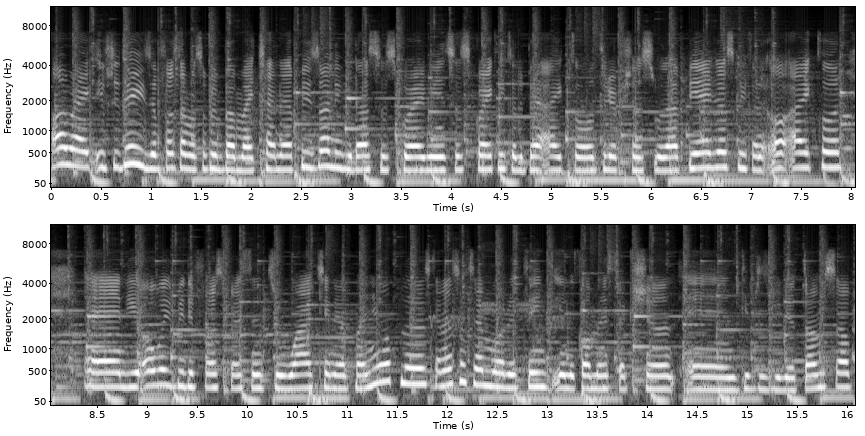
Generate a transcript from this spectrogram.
Alright, if today is the first time or something by my channel, please don't leave without subscribing. Subscribe, click on the bell icon, three options will appear. Just click on the all icon and you'll always be the first person to watch any of my new uploads. Can also tell me what you think in the comment section and give this video a thumbs up.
